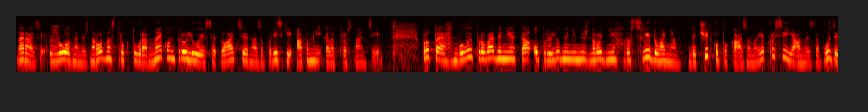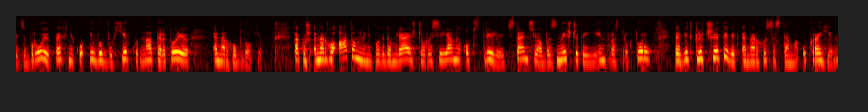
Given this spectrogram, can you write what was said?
Наразі жодна міжнародна структура не контролює ситуацію на Запорізькій атомній електростанції. Проте були проведені та оприлюднені міжнародні розслідування, де чітко показано, як росіяни завозять зброю, техніку і вибухівку на територію енергоблоків. Також енергоатом нині повідомляє, що росіяни обстрілюють станцію, аби знищити її інфраструктуру та відключити від енергосистеми України.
